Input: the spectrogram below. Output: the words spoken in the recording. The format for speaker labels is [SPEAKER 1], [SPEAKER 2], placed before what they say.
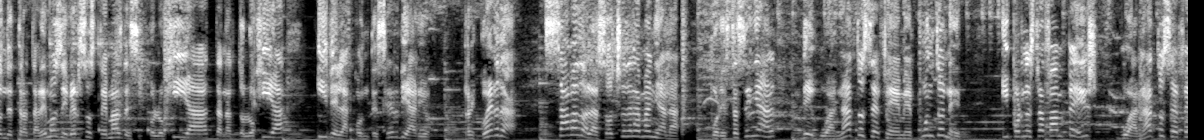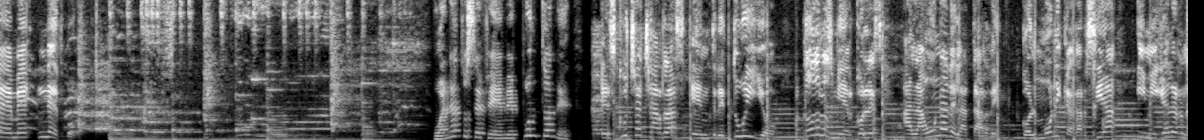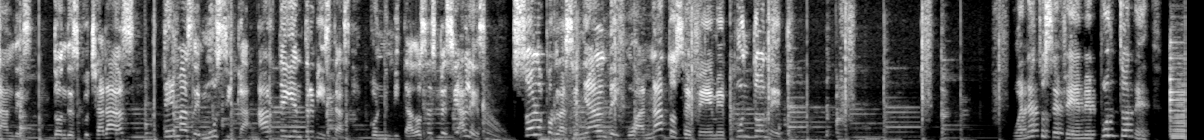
[SPEAKER 1] donde trataremos diversos temas de psicología, tanatología y del acontecer diario. Recuerda, sábado a las 8 de la mañana, por esta señal de guanatosfm.net y por nuestra fanpage Guanatos FM Network. guanatosfm.net. Escucha charlas entre tú y yo todos los miércoles a la una de la tarde con Mónica García y Miguel Hernández, donde escucharás temas de música, arte y entrevistas con invitados especiales, solo por la señal de guanatosfm.net guanatosfm.net.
